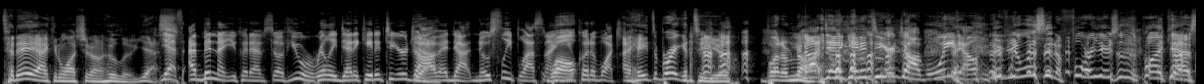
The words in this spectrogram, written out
today I can watch it on Hulu. Yes. Yes, at midnight you could have. So if you were really dedicated to your job Yeah. and got no sleep last night, Well, you could have watched it. I hate to break it to you, but I'm You're not. not dedicated to your job. We know. if you listen to four years of this podcast,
